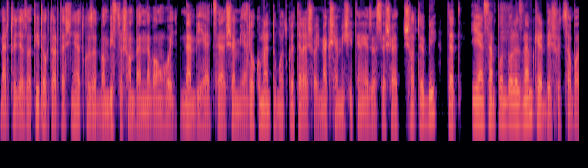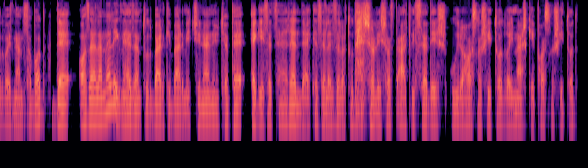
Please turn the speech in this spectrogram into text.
Mert hogy az a titoktartási nyilatkozatban biztosan benne van, hogy nem vihetsz el semmilyen dokumentumot, köteles vagy megsemmisíteni az összeset, stb. Tehát ilyen szempontból ez nem kérdés, hogy szabad vagy nem szabad, de az ellen elég nehezen tud bárki bármit csinálni, hogyha te egész egyszerűen rendelkezel ezzel a tudással, és azt átviszed, és újra hasznosítod, vagy másképp hasznosítod.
